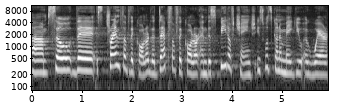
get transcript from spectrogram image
Um, so the strength of the color, the depth of the color, and the speed of change is what's going to make you aware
